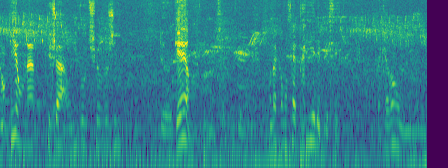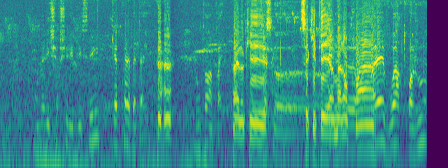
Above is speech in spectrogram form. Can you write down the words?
l'Empire, on a déjà, au niveau de chirurgie de guerre, on a commencé à trier les blessés. Qu'avant, on, on allait chercher les blessés qu'après la bataille, longtemps après. Ouais, donc que, euh, ceux qui étaient quelques mal en point. après, voire trois jours,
